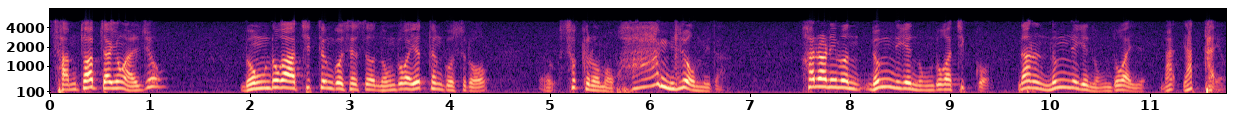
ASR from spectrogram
삼투압 작용 알죠? 농도가 짙은 곳에서 농도가 옅은 곳으로 어, 섞어놓으면 확 밀려옵니다. 하나님은 능력의 농도가 짙고 나는 능력의 농도가 얕아요.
